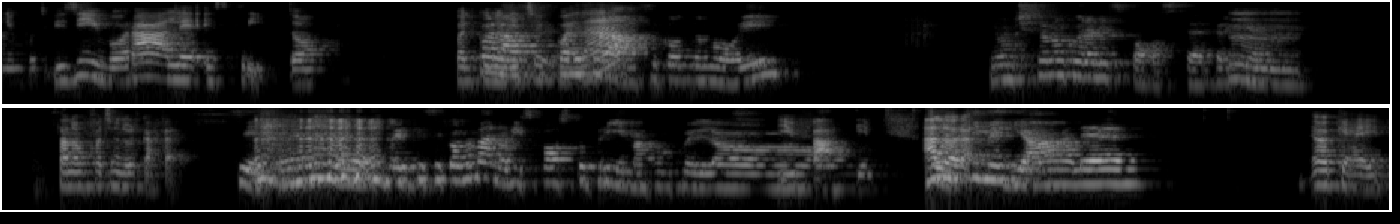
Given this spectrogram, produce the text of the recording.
l'input visivo, orale e scritto. Qualcuno qual dice qual è? Sarà, secondo voi? Non ci sono ancora risposte perché... Mm. Stanno facendo il caffè. Sì, eh, perché secondo me hanno risposto prima con quello Infatti. Allora, multimediale. Ok,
